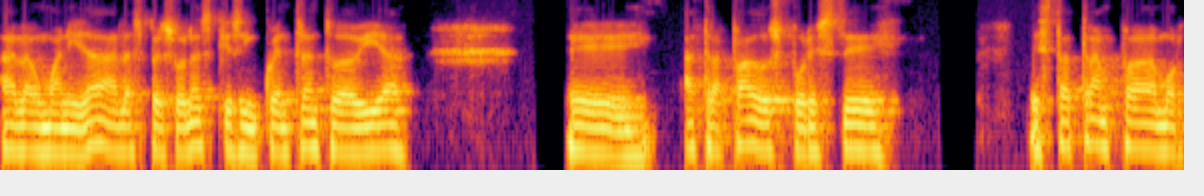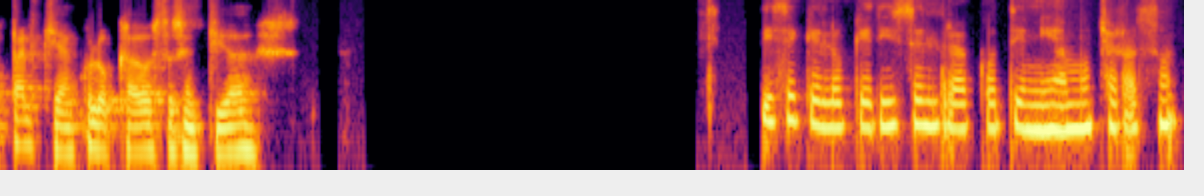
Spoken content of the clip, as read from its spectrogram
a la humanidad, a las personas que se encuentran todavía eh, atrapados por este, esta trampa mortal que han colocado estas entidades. Dice que lo que dice el Draco tenía mucha razón.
